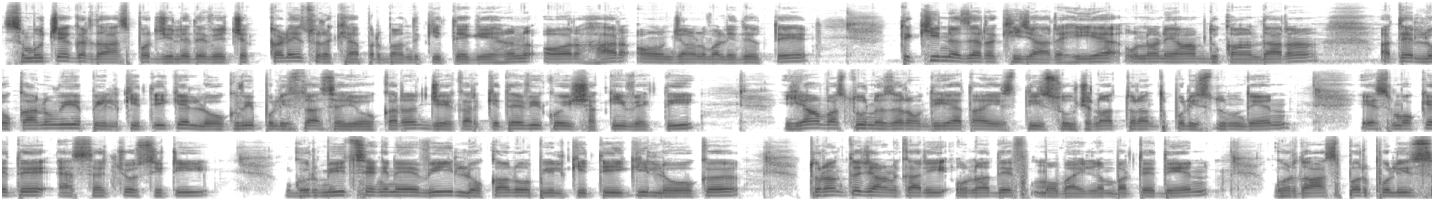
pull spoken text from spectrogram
ਸਮੁੱਚੇ ਗੁਰਦਾਸਪੁਰ ਜ਼ਿਲ੍ਹੇ ਦੇ ਵਿੱਚ ਕੜੇ ਸੁਰੱਖਿਆ ਪ੍ਰਬੰਧ ਕੀਤੇ ਗਏ ਹਨ ਔਰ ਹਰ ਆਉਣ ਜਾਣ ਵਾਲੇ ਦੇ ਉੱਤੇ ਤਿੱਖੀ ਨਜ਼ਰ ਰੱਖੀ ਜਾ ਰਹੀ ਹੈ। ਉਹਨਾਂ ਨੇ ਆਮ ਦੁਕਾਨਦਾਰਾਂ ਅਤੇ ਲੋਕਾਂ ਨੂੰ ਵੀ ਅਪੀਲ ਕੀਤੀ ਕਿ ਲੋਕ ਵੀ ਪੁਲਿਸ ਦਾ ਸਹਿਯੋਗ ਕਰਨ। ਜੇਕਰ ਕਿਤੇ ਵੀ ਕੋਈ ਸ਼ੱਕੀ ਵਿਅਕਤੀ ਜਾਂ ਵਸਤੂ ਨਜ਼ਰ ਆਉਂਦੀ ਹੈ ਤਾਂ ਇਸ ਦੀ ਸੂਚਨਾ ਤੁਰੰਤ ਪੁਲਿਸ ਨੂੰ ਦੇਣ। ਇਸ ਮੌਕੇ ਤੇ ਐਸਐਚਓ ਸਿਟੀ ਗੁਰਮੀਤ ਸਿੰਘ ਨੇ ਵੀ ਲੋਕਾਂ ਨੂੰ ਅਪੀਲ ਕੀਤੀ ਕਿ ਲੋਕ ਤੁਰੰਤ ਜਾਣਕਾਰੀ ਉਹਨਾਂ ਦੇ ਮੋਬਾਈਲ ਨੰਬਰ ਤੇ ਦੇਣ। ਗੁਰਦਾਸਪੁਰ ਪੁਲਿਸ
